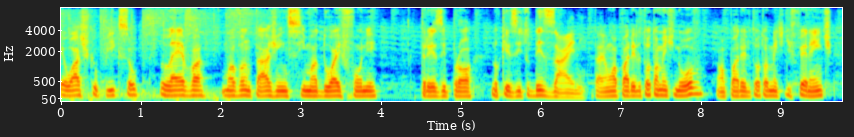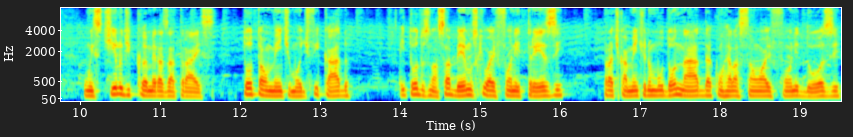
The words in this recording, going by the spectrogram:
eu acho que o Pixel leva uma vantagem em cima do iPhone 13 Pro no quesito design. Tá? É um aparelho totalmente novo, é um aparelho totalmente diferente, um estilo de câmeras atrás totalmente modificado. E todos nós sabemos que o iPhone 13 praticamente não mudou nada com relação ao iPhone 12,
